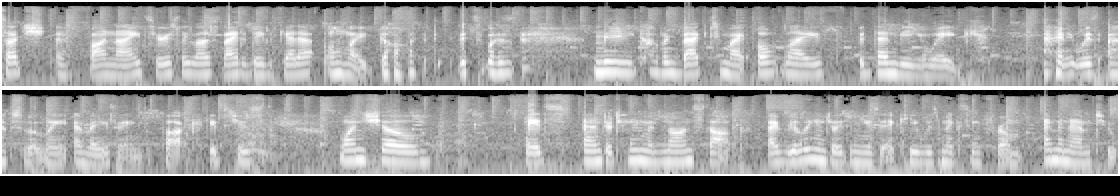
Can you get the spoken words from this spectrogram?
Such a fun night. Seriously, last night at David Guetta. Oh my god. This was me coming back to my old life, but then being awake. And it was absolutely amazing. Fuck. It's just one show. It's entertainment non-stop. I really enjoyed the music. He was mixing from Eminem to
